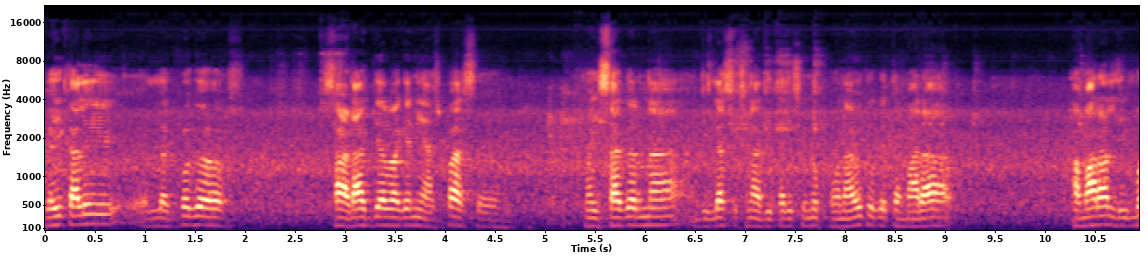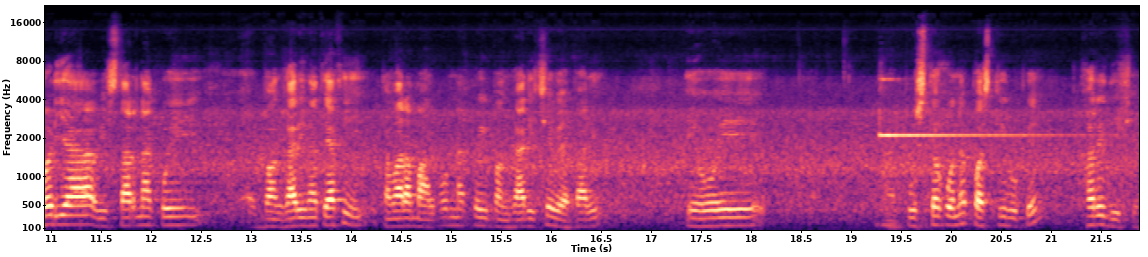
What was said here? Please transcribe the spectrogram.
ગઈકાલે લગભગ સાડા અગિયાર વાગ્યાની આસપાસ મહીસાગરના જિલ્લા શિક્ષણ અધિકારીશ્રીનો ફોન આવ્યો હતો કે તમારા, અમારા લીંબડિયા વિસ્તારના કોઈ ભંગારીના ત્યાંથી તમારા માલપુરના કોઈ ભંગારી છે વેપારી? એઓએ પુસ્તકોને પસ્તી રૂપે ખરીદી છે.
